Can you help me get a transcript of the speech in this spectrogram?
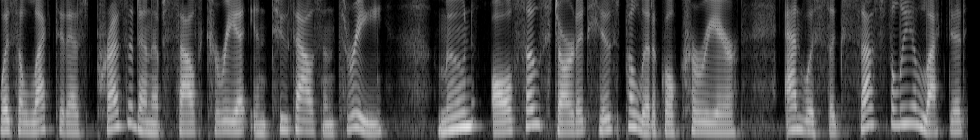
was elected as president of South Korea in 2003, Moon also started his political career and was successfully elected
